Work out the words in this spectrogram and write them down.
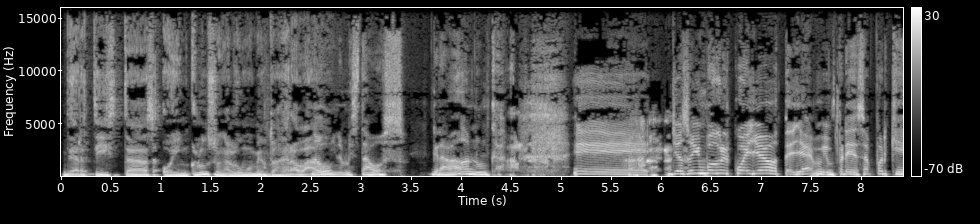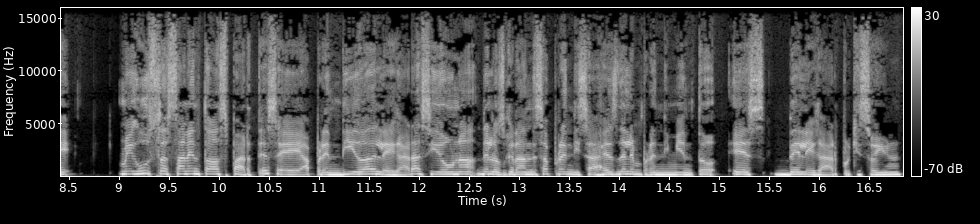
de artistas o incluso en algún momento has grabado. No, está voz. Grabado nunca. Ah. Eh, yo soy un poco el cuello de botella de mi empresa porque me gusta estar en todas partes. He aprendido a delegar. Ha sido uno de los grandes aprendizajes del emprendimiento es delegar porque soy un,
